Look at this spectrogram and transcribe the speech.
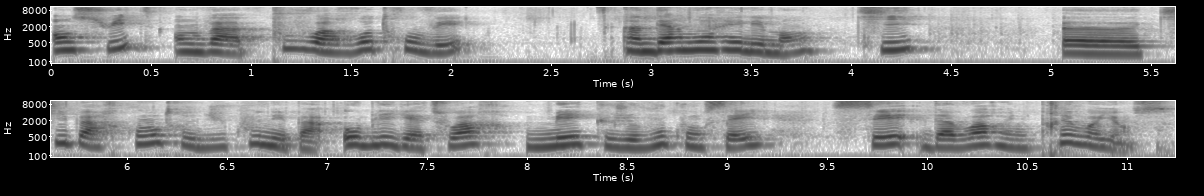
Ensuite, on va pouvoir retrouver un dernier élément euh, qui par contre du coup n'est pas obligatoire mais que je vous conseille, c'est d'avoir une prévoyance.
